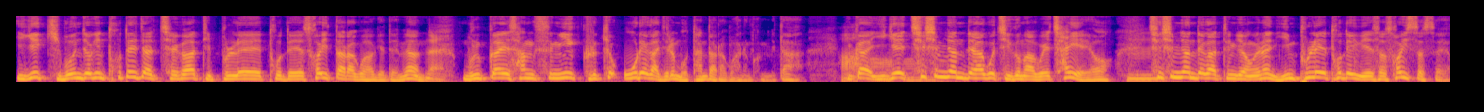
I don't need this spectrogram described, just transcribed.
이게 기본적인 토대 자체가 디플레 토대에 서 있다라고 하게 되면 네. 물가의 상승이 그렇게 오래 가지를 못한다라고 하는 겁니다. 그러니까 아. 이게 70년대하고 지금하고의 차이예요. 음. 70년대 같은 경우에는 인플레 토대 위에서 서 있었어요.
